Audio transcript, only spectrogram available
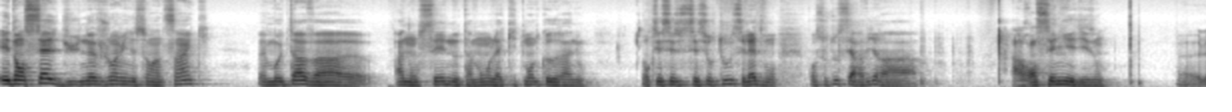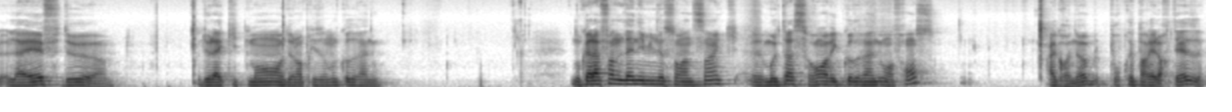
et dans celle du 9 juin 1925, Mota va annoncer notamment l'acquittement de Codranou. Donc c'est surtout, ces lettres vont, surtout servir à renseigner, disons. Euh, l'AF de, euh, de l'acquittement de l'emprisonnement de Codranou. Donc à la fin de l'année 1925, euh, Mota se rend avec Codranou en France, à Grenoble, pour préparer leur thèse.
